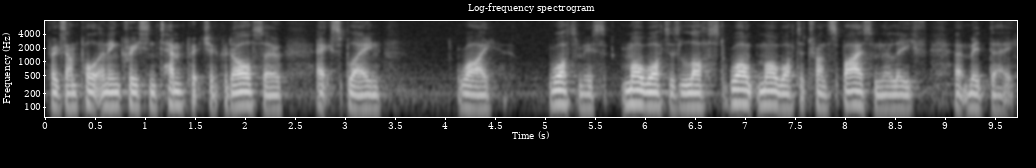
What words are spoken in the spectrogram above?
For example, an increase in temperature could also explain why water moves, more water is lost, more water transpires from the leaf at midday.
